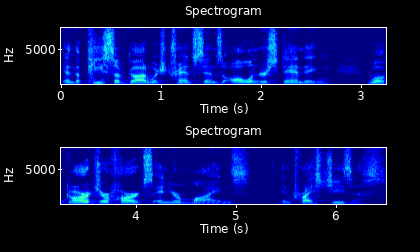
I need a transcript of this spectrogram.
And the peace of God, which transcends all understanding, will guard your hearts and your minds in Christ Jesus.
